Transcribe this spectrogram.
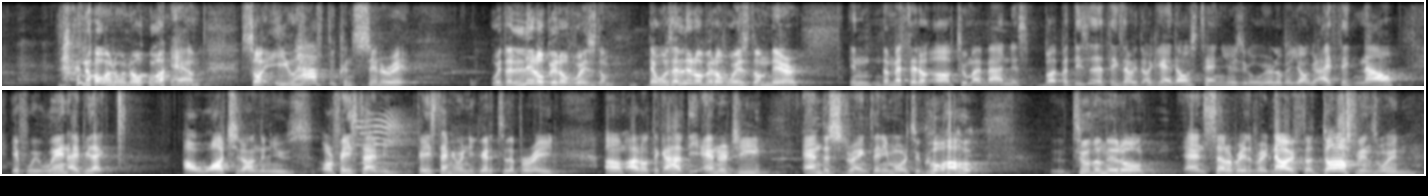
no one will know who I am. So you have to consider it with a little bit of wisdom. There was a little bit of wisdom there in the method of, of, To My Madness. But, but these are the things that we do. Again, that was 10 years ago. We were a little bit younger. I think now, if we win, I'd be like, I'll watch it on the news or FaceTime me. FaceTime me when you get it to the parade. Um, I don't think I have the energy and the strength anymore to go out to the middle and celebrate the parade. Now, if the Dolphins win,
